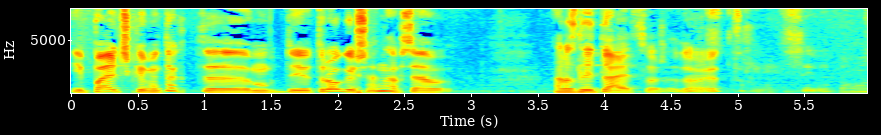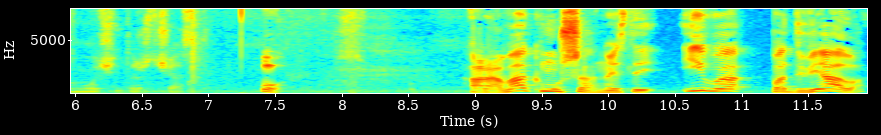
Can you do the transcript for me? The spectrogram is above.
и пальчиками так ты ее трогаешь, она вся разлетается уже. Да, это... Сывы, по-моему, очень даже часто. О! Аравак муша, но если ива подвяла,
